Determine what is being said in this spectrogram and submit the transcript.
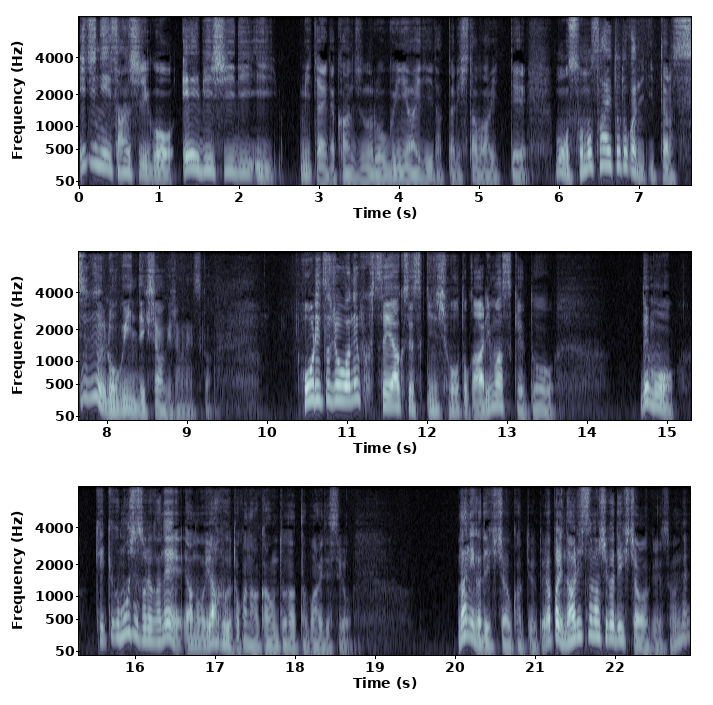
12345ABCDE みたいな感じのログイン ID だったりした場合って、もうそのサイトとかに行ったらすぐログインできちゃうわけじゃないですか。法律上はね、不正アクセス禁止法とかありますけど、でも、結局もしそれがね、あの、Yahoo とかのアカウントだった場合ですよ。何ができちゃうかっていうとやっぱりなりすましができちゃうわけですよね。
